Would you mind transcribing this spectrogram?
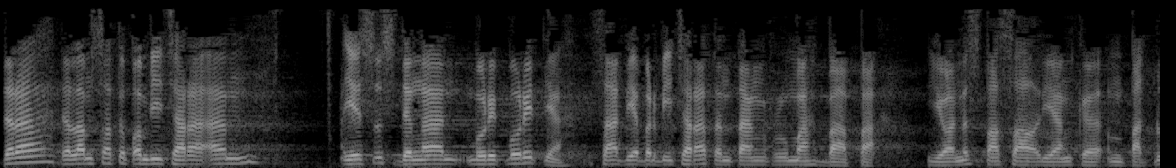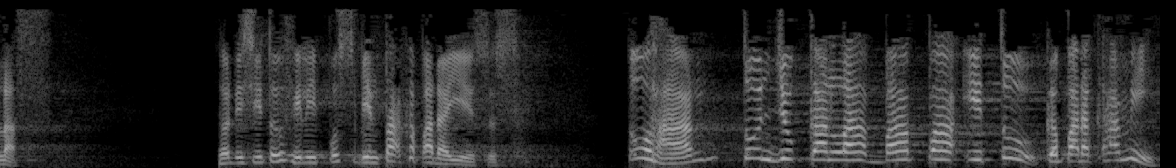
Saudara, dalam satu pembicaraan Yesus dengan murid-muridnya saat dia berbicara tentang rumah Bapa. Yohanes pasal yang ke-14. So di situ Filipus minta kepada Yesus, "Tuhan, tunjukkanlah Bapa itu kepada kami."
